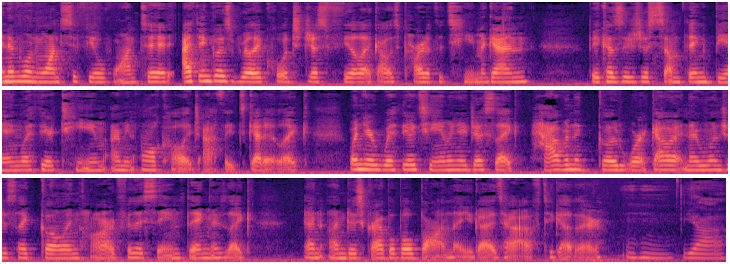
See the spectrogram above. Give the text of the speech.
And everyone wants to feel wanted. I think it was really cool to just feel like I was part of the team again because there's just something being with your team. I mean, all college athletes get it. Like when you're with your team and you're just like having a good workout and everyone's just like going hard for the same thing, there's like an undescribable bond that you guys have together. Mm-hmm. Yeah.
